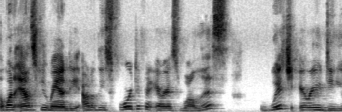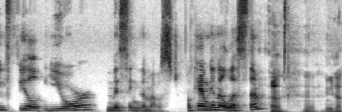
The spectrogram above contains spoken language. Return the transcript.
I want to ask you, Randy, out of these four different areas, wellness, which area do you feel you're missing the most? Okay, I'm going to list them. Uh, yeah,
